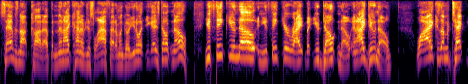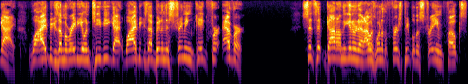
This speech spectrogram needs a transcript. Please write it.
Sam's not caught up. And then I kind of just laugh at him and go, you know what? You guys don't know. You think you know and you think you're right, but you don't know. And I do know. Why? Because I'm a tech guy. Why? Because I'm a radio and TV guy. Why? Because I've been in this streaming gig forever since it got on the internet. I was one of the first people to stream, folks.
